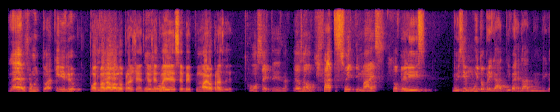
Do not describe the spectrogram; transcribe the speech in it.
Léo, Júnior, tô aqui, viu? Pode mandar quiser, valor pra gente, que a um gente vai receber com o maior prazer. Com certeza. Leozão, satisfeito demais. Tô feliz. Luizinho, muito obrigado, de verdade, meu amigo.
